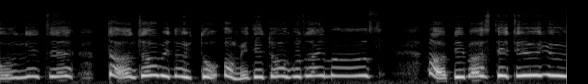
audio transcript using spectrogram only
今月、誕生日の人おめでとうございます。ハッピーバースデートゥーユー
